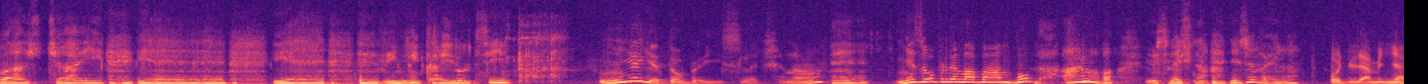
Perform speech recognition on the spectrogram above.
váš čaj je, je vynikajúci. Nie je dobrý, slečna. Nezovrela vám voda. Áno, slečna, nezovrela. Podľa mňa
